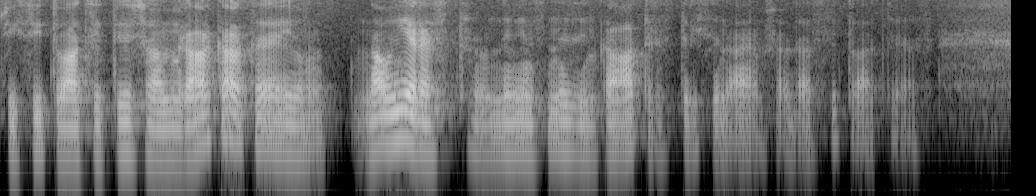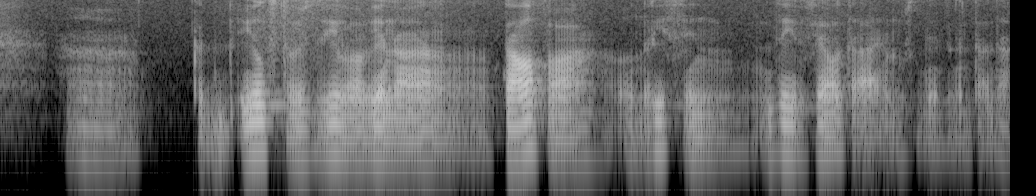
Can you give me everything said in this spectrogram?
šī situācija tiešām ir ārkārtēja, jo nav ierasta, un neviens nezina, kā atrast risinājumu šādās situācijās kad ilgstoši dzīvo vienā telpā un risina dzīves jautājumus diezgan tādā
